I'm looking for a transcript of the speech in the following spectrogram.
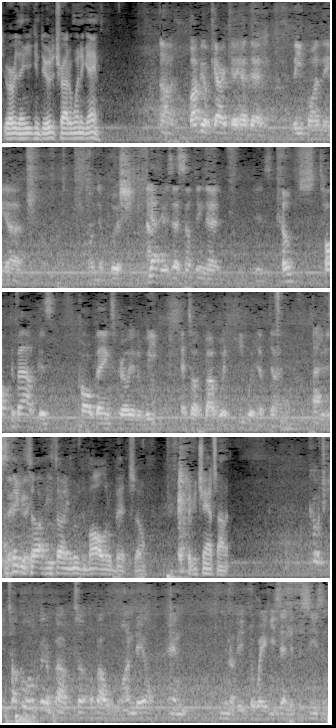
do everything you can do to try to win a game. Uh, Bobby Okereke had that leap on the uh, on the push. Out Yeah. there. Is that something that his coach talked about? Because Carl Banks earlier in the week had talked about what he would have done. to I, I same think he thought he thought he moved the ball a little bit, so took a chance on it. Coach, can you talk a little bit about uh, about Wan'Dale and you know the, the way he's ended the season?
